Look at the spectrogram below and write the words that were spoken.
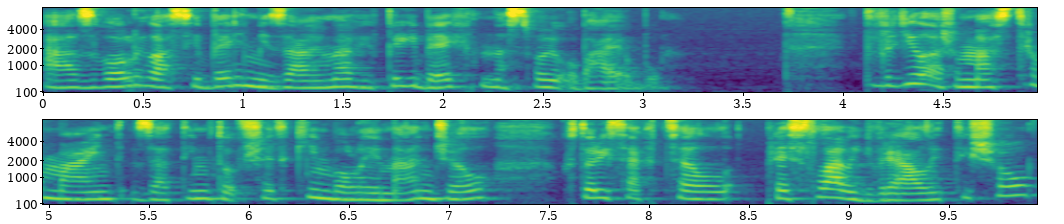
a zvolila si veľmi zaujímavý príbeh na svoju obhajobu. Tvrdila, že mastermind za týmto všetkým bol jej manžel, ktorý sa chcel presláviť v reality show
